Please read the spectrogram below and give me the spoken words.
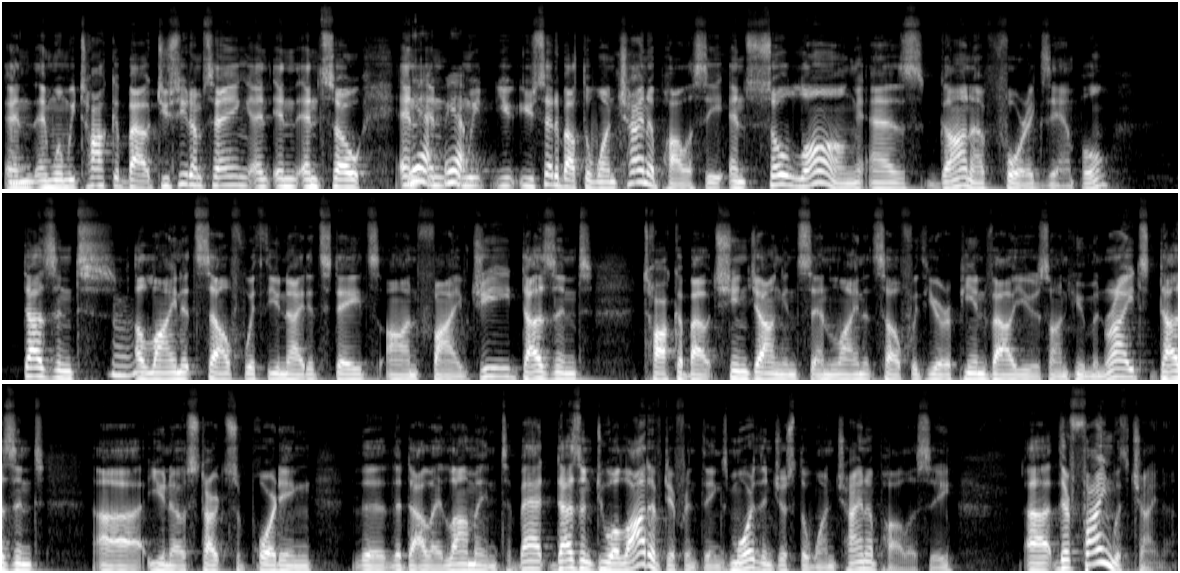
And mm. and when we talk about, do you see what I'm saying? And and and so and yeah, and we, you you said about the one China policy, and so long as Ghana, for example, doesn't mm. align itself with the United States on 5G, doesn't talk about Xinjiang and, and line itself with European values on human rights, doesn't uh, you know, start supporting the, the Dalai Lama in Tibet, doesn't do a lot of different things, more than just the one China policy, uh, they're fine with China.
